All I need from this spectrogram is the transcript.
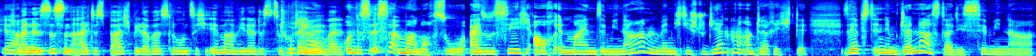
Ich meine, es ist ein altes Beispiel, aber es lohnt sich immer wieder, das zu Total. bringen. Weil und es ist ja immer noch so. Also das sehe ich auch in meinen Seminaren, wenn ich die Studierenden unterrichte. Selbst in dem Gender Studies Seminar,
